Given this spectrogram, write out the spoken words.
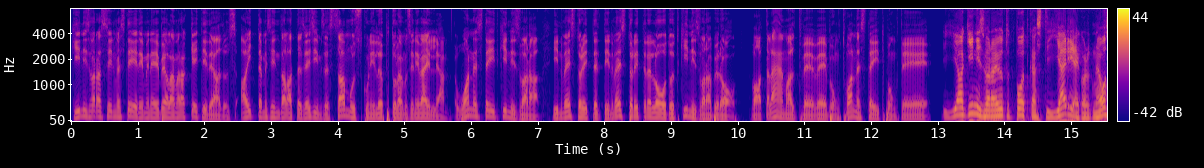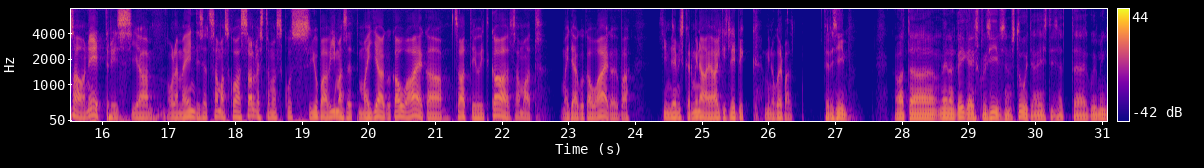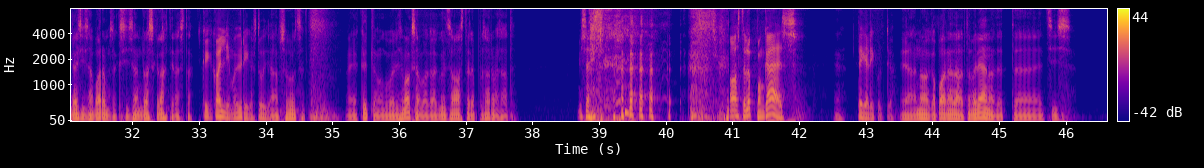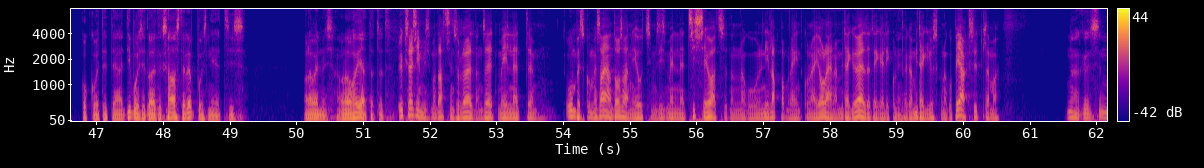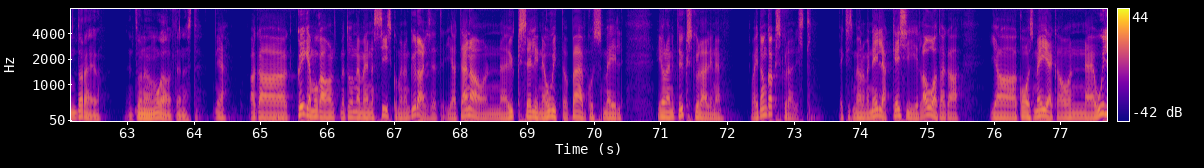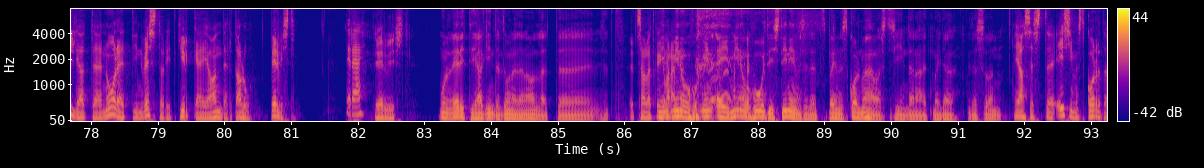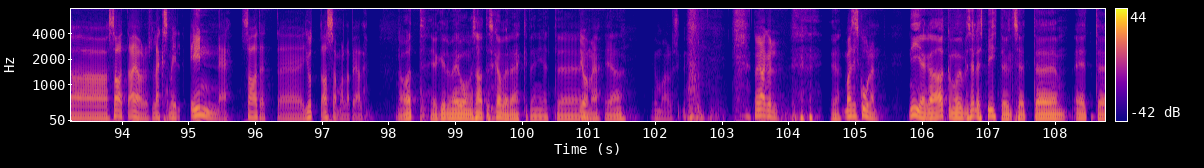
kinnisvarasse investeerimine ei pea olema raketiteadus, aitame sind alates esimesest sammust kuni lõpptulemuseni välja. One Estate kinnisvara, investoritelt investoritele loodud kinnisvarabüroo. vaata lähemalt www.onestate.ee. ja kinnisvarajutud podcasti järjekordne osa on eetris ja oleme endiselt samas kohas salvestamas, kus juba viimased, ma ei tea, kui kaua aega, saatejuhid ka samad, ma ei tea, kui kaua aega juba. Siim Semiskar, mina ja Algis Libik minu kõrval. tere, Siim vaata, meil on kõige eksklusiivsem stuudio Eestis, et äh, kui mingi asi saab armsaks, siis on raske lahti lasta. kõige kallima üüriga stuudio. absoluutselt. ma ei hakka ütlema, kui palju see maksab, aga küll sa aasta lõpus arve saad. mis asja aasta lõpp on käes. tegelikult ju. ja no aga paar nädalat on veel jäänud, et, äh, et siis kokkuvõtteid ja tibusid loetakse aasta lõpus, nii et siis ole valmis, ole hoiatatud. üks asi, mis ma tahtsin sulle öelda, on see, et meil need umbes kui me sajanda osani jõudsime, siis meil need sissejuhatused on nagu nii lappama läinud, kuna ei ole enam midagi öelda tegelikult, aga midagi justkui nagu peaks ütlema. noh, aga see on tore ju, tunneme mugavalt ennast. jah, aga kõige mugavamalt me tunneme ennast siis, kui meil on külalised ja täna on üks selline huvitav päev, kus meil ei ole mitte üks külaline, vaid on kaks külalist. ehk siis me oleme neljakesi laua taga ja koos meiega on uljad noored investorid Kirke ja Ander Talu, tervist! tere! tervist! Mul on eriti hea kindel tunne täna olla, et, äh, et. et sa oled kõige vanem. minu, minu, ei, minu huudist inimesed, et põhimõtteliselt kolm-ühe vastu Siim täna, et ma ei tea, kuidas sul on. jah, sest äh, esimest korda saate ajaloos läks meil enne saadet äh, jutt Assamalla peale. no vot, ja küll me jõuame saates ka veel rääkida, nii et. jõuame jah ja.? jumal no hea küll ma siis kuulan. nii, aga hakkame võib-olla sellest pihta üldse, et, et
